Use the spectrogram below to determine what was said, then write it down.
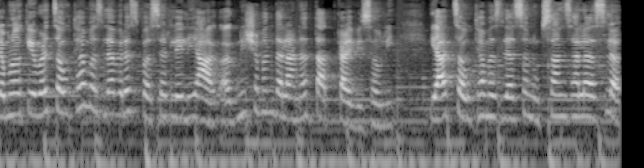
त्यामुळे केवळ चौथ्या मजल्यावरच पसरलेली आग अग्निशमन दलानं तात्काळ विसवली. यात चौथ्या मजल्याचं नुकसान झालं असलं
